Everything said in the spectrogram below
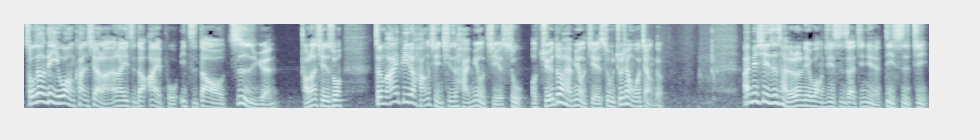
从这个利旺看下来，那一直到爱普，一直到智源。好，那其实说整个 IP 的行情其实还没有结束，哦，绝对还没有结束。就像我讲的 IP 系资产的认列旺季是在今年的第四季，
